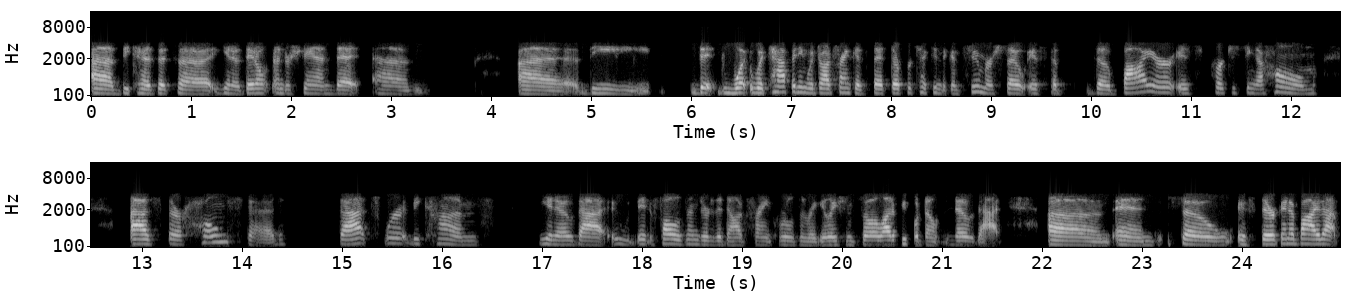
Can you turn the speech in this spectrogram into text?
uh, because it's a, you know, they don't understand that um, uh, the that what what's happening with Dodd Frank is that they're protecting the consumer. So if the the buyer is purchasing a home as their homestead, that's where it becomes, you know, that it falls under the Dodd Frank rules and regulations. So a lot of people don't know that. Um, and so if they're going to buy that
